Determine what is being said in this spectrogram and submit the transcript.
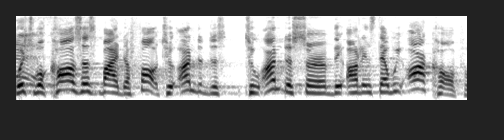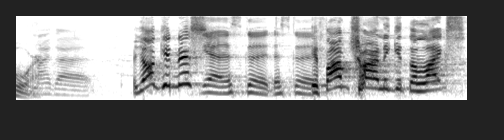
which will cause us by default to, under, to underserve the audience that we are called for. Are y'all getting this? Yeah, that's good. That's good. If I'm trying to get the likes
